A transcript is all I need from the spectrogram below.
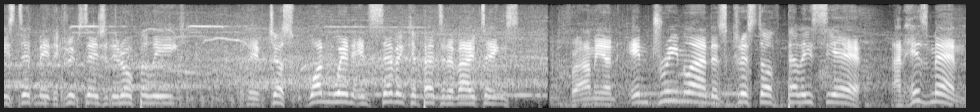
These did make the group stage of the Europa League, but they've just one win in seven competitive outings. For Amiens in dreamland is Christophe Pélissier, and his men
